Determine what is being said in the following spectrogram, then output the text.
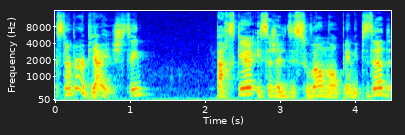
c'est un peu un piège, tu sais. Parce que, et ça je le dis souvent dans plein d'épisodes,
